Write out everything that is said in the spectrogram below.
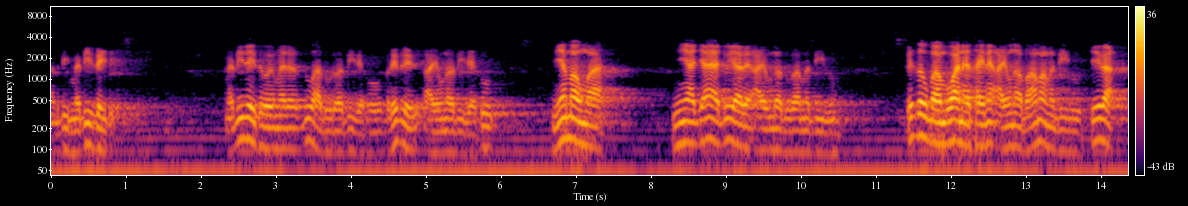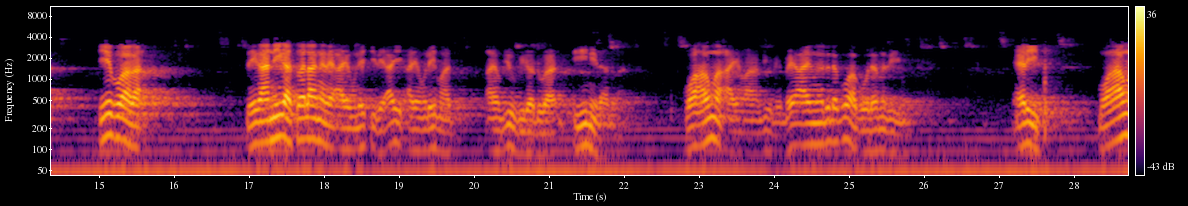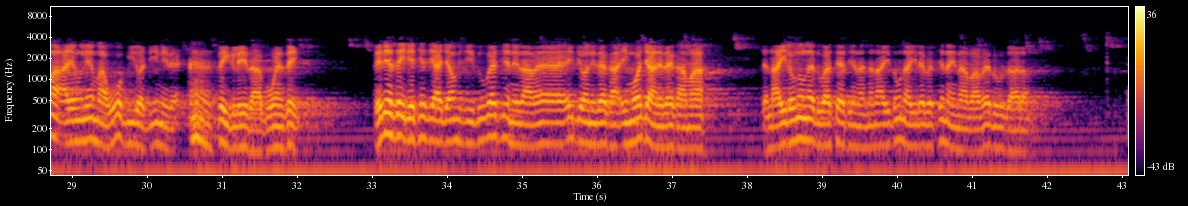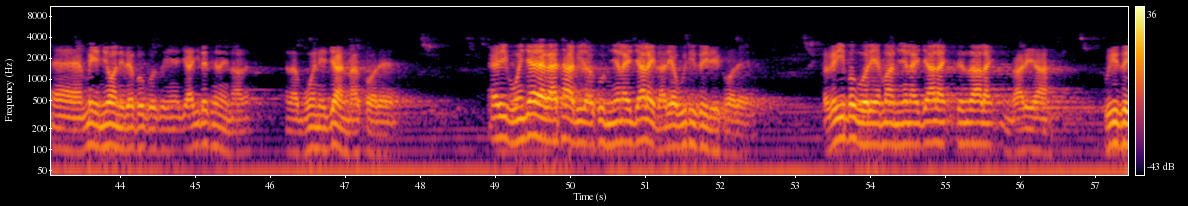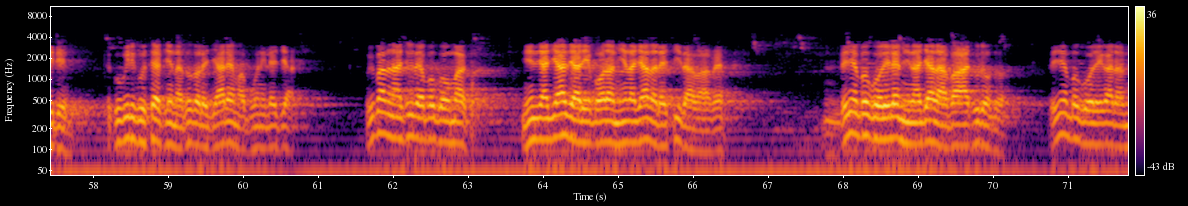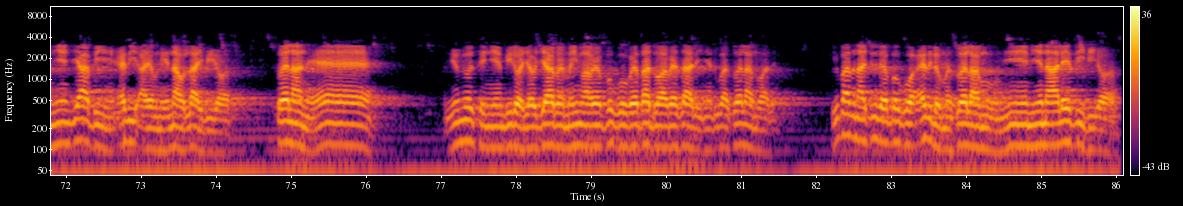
မသိမသိစိတ်တွေမသိစိတ်ဆိုပေမဲ့သူ့ဟာသူတော့သိတယ်ဟိုပြိတွေအာယုံတော့သိတယ်အခုမျက်မှောက်မှာမြင်ရကြားရတွေ့ရတဲ့အာယုံတော့သူကမသိဘူးပစ္စုပန်ဘဝနဲ့ဆိုင်တဲ့အာယုံတော့ဘာမှမသိဘူးခြေကခြေဘဝကဒီကနီးကဆွဲလာနေတဲ့အာယုံလေးရှိတယ်အဲဒီအာယုံလေးမှာအာယုံပြုတ်ပြီးတော့သူကတီးနေတာသူကဘဝဟောင်းကအာယုံအာယုံပြုတ်တယ်ဘယ်အာယုံလဲလဲကိုယ့်ဟာကိုယ်လည်းမသိဘူးအဲဒီ ဘဝဟောင်းကအာယုံလေးမှာဝုတ်ပြီးတော့တီးနေတဲ့စိတ်ကလေးသာဘဝင်စိတ်ဒီပြင်စိတ်တွေဖြစ်စရာအကြောင်းမရှိသူပဲဖြစ်နေတာပဲအိပ်ပျော်နေတဲ့အခါအိမ်မောကြနေတဲ့အခါမှာတဏှာကြီးလုံးလုံးနဲ့သူကဆက်တင်တာနှစ်နာရီသုံးနာရီလည်းပဲဖြစ်နိုင်တာပါပဲသူစားတော့အဲမေ့မျောနေတဲ့ပုဂ္ဂိုလ်ဆိုရင်ယာကြီးလည်းဖြစ်နိုင်တာပဲအဲဒါဘဝင်နေကြနာခေါ်တယ်အဲဒီဘဝင်ကြရကထပြီးတော့အခုမြင်လိုက်ကြားလိုက်ဒါတွေဝိသိစိတ်တွေခေါ်တယ်ပဂရိပုဂ္ဂိုလ်တွေမှမြင်လိုက်ကြားလိုက်စဉ်းစားလိုက်ဒါတွေဟာဝိသိစိတ်တွေ တကူပြီးတကူဆက်ပြင်းတာသို့တော်လည်းကြားထဲမှာဘဝင်နေလဲကြတယ်ဝိပဿနာရှုတဲ့ပုဂ္ဂိုလ်မှာမြင်ကြကြားကြတွေပေါ်တော့မြင်လာကြတာလည်းရှိတာပါပဲဒီရင်ပုဂ္ဂိုလ်တွေလည်းမြင်လာကြတာပါအထူးတော့ဆိုဒီရင်ပုဂ္ဂိုလ်တွေကတော့မြင်ကြပြီးရင်အဲ့ဒီအာယုန်တွေနောက်လိုက်ပြီးတော့ဆွဲလန်းတယ်မျိုးမျိုးဆင်ញင်ပြီးတော့ယောက်ျားပဲမိန်းမပဲပုဂ္ဂိုလ်ပဲသတ္တဝါပဲစသည်ဖြင့်သူကဆွဲလန်းသွားတယ်ဝိပဿနာရှုတဲ့ပုဂ္ဂိုလ်ကအဲ့ဒီလိုမဆွဲလန်းမှုမြင်မြင်တာလေးသိပြီးတော့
